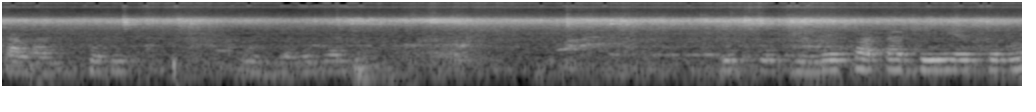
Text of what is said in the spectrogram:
কালার করি উঠে গেল পাতা দিয়ে দেবো।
